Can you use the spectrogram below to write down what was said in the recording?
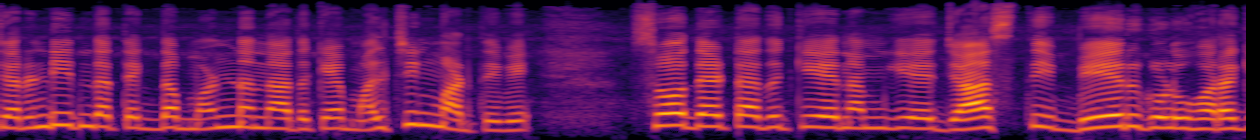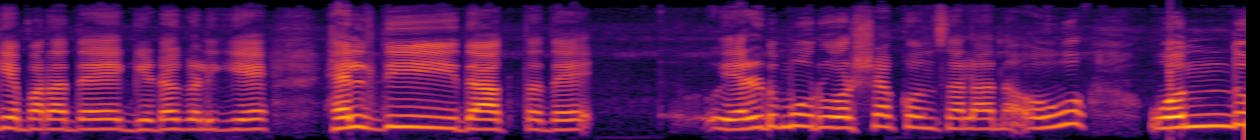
ಚರಂಡಿಯಿಂದ ತೆಗೆದ ಮಣ್ಣನ್ನು ಅದಕ್ಕೆ ಮಲ್ಚಿಂಗ್ ಮಾಡ್ತೀವಿ. ಸೊ ದ್ಯಾಟ್ ಅದಕ್ಕೆ ನಮಗೆ ಜಾಸ್ತಿ ಬೇರುಗಳು ಹೊರಗೆ ಬರದೆ ಗಿಡಗಳಿಗೆ ಹೆಲ್ದಿ ಇದಾಗ್ತದೆ. ಎರಡು ಮೂರು ವರ್ಷಕ್ಕೊಂದ್ಸಲ ನಾವು ಒಂದು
